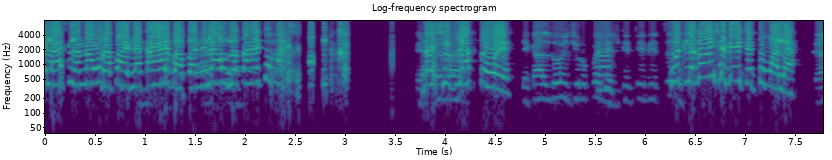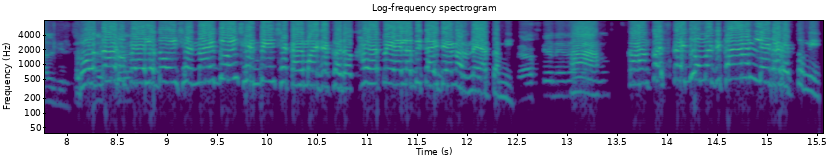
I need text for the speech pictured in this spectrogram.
केलं असला नवरा पाडला काय आई बापाने लावलं का नाही तुम्हाला? नशीब लागतं वय ते काल दोनशे रुपये हा. ते कुठलं दोनशे द्यायचे तुम्हाला? काल रोज दहा रुपयाला दोनशे नाही दोनशे आणि तीनशे काय माझ्याकडं? खाया प्यायला बी काय देणार नाही आता मी. कास काय नाही हा. देणार तू? काम कस काय देऊ? म्हणजे काय आणलंय घरात तुम्ही?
